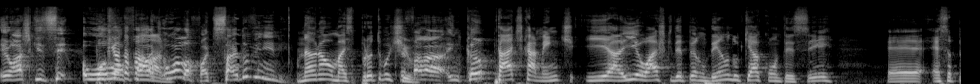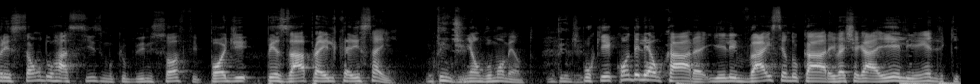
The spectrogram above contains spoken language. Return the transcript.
Eu acho que se, o, Por que eu tô holofote, falando? o holofote sai do Vini. Não, não, mas por outro Você motivo. fala em campo, Taticamente, e aí eu acho que dependendo do que acontecer, é, essa pressão do racismo que o Vini sofre pode pesar pra ele querer sair. Entendi. Em algum momento. Entendi. Porque quando ele é o cara e ele vai sendo o cara e vai chegar ele, Hendrick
